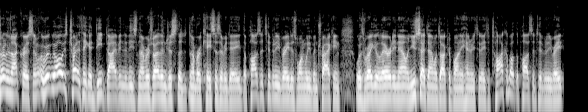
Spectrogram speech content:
Certainly not, Chris. And we, always try to take a deep dive into these numbers rather than just the number of cases every day. The positivity rate is one we've been tracking with regularity now. And you sat down with Dr. Bonnie Henry today to talk about the positivity rate,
